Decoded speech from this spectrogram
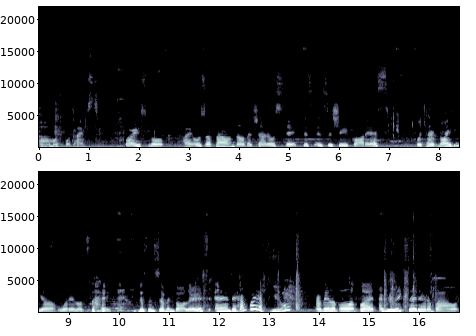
uh, multiple times. Guys, look, I also found Velvet Shadow Stick. This is the shade Goddess, which I have no idea what it looks like. this is $7, and they have quite a few available but i'm really excited about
